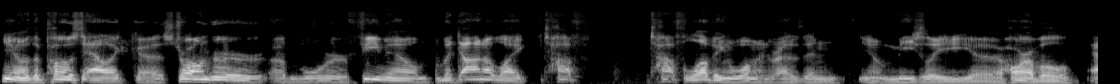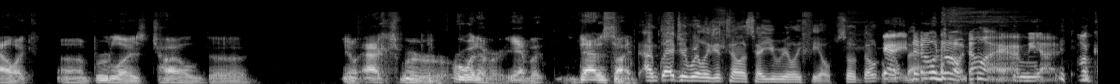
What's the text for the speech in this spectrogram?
you know, the post Alec, uh, stronger, uh, more female, Madonna like tough, tough, loving woman rather than, you know, measly, uh, horrible Alec, uh, brutalized child, uh, you know, axe murderer or whatever. Yeah, but that aside. I'm glad you're willing to tell us how you really feel. So don't. Yeah, no, no, no. I, I mean, I, look,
